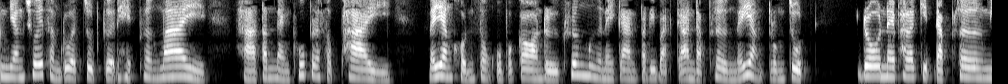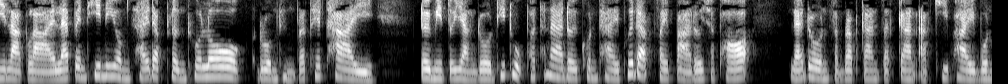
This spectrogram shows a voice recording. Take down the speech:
นยังช่วยสำรวจจุดเกิดเหตุเพลิงไหม้หาตำแหน่งผู้ประสบภัย และยังขนส่งอุปกรณ์หรือเครื่องมือในการปฏิบัติการดับเพลิงได้อย่างตรงจุด โดรนในภารกิจดับเพลิงมีหลากหลาย และเป็นที่นิยมใช้ดับเพลิงทั่วโลก รวมถึงประเทศไทย โดยมีตัวอย่างโดรนที่ถูกพัฒนาโดยคนไทยเพื่อดับไฟป่าโดยเฉพาะ และโดรนสำหรับการจัดการอัคคีภัยบน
